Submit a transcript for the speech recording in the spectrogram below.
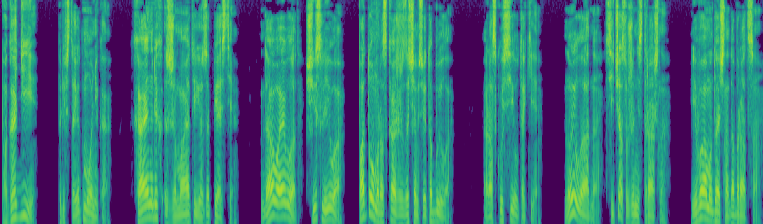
Погоди, привстает Моника. Хайнрих сжимает ее запястье. Давай, Влад, счастливо. Потом расскажешь, зачем все это было. Раскусил таки. Ну и ладно, сейчас уже не страшно. И вам удачно добраться.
